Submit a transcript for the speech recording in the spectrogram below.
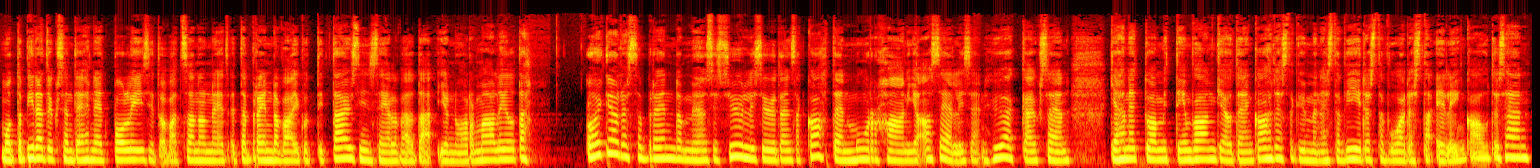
mutta pidätyksen tehneet poliisit ovat sanoneet, että Brenda vaikutti täysin selvältä ja normaalilta. Oikeudessa Brenda myönsi syyllisyytensä kahteen murhaan ja aseelliseen hyökkäykseen ja hänet tuomittiin vankeuteen 25 vuodesta elinkautiseen.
